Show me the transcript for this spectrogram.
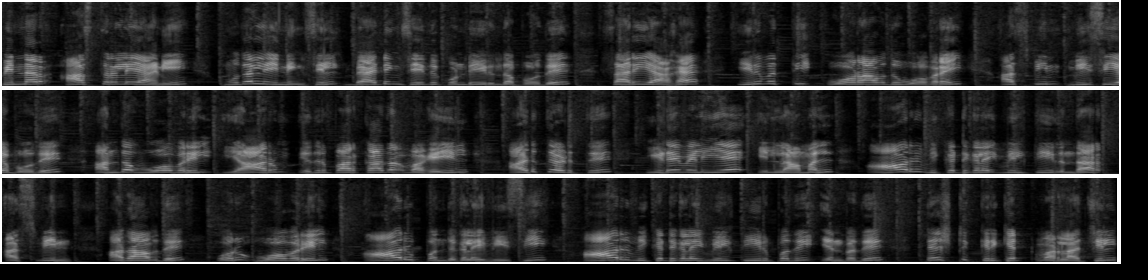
பின்னர் ஆஸ்திரேலிய அணி முதல் இன்னிங்ஸில் பேட்டிங் செய்து கொண்டு இருந்தபோது சரியாக இருபத்தி ஓராவது ஓவரை அஸ்வின் வீசியபோது அந்த ஓவரில் யாரும் எதிர்பார்க்காத வகையில் அடுத்தடுத்து இடைவெளியே இல்லாமல் ஆறு விக்கெட்டுகளை வீழ்த்தியிருந்தார் அஸ்வின். அதாவது ஒரு ஓவரில் ஆறு பந்துகளை வீசி ஆறு விக்கெட்டுகளை வீழ்த்தி இருப்பது என்பது டெஸ்ட் கிரிக்கெட் வரலாற்றில்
